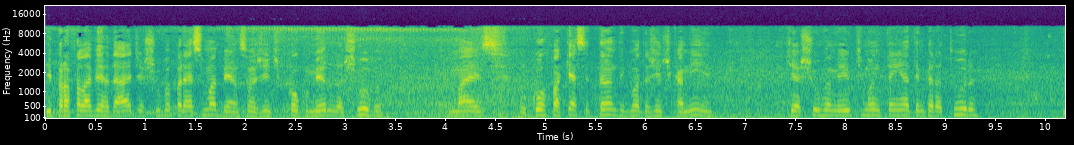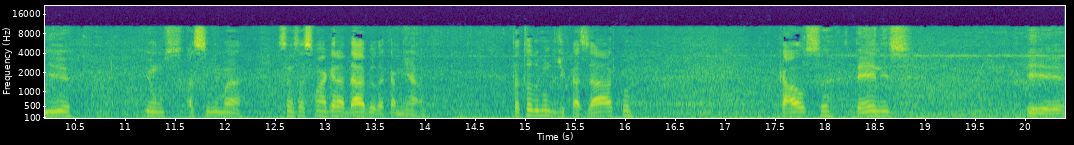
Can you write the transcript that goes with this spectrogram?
e para falar a verdade, a chuva parece uma benção. A gente ficou com medo da chuva, mas o corpo aquece tanto enquanto a gente caminha que a chuva meio que mantém a temperatura e, e uns, assim uma sensação agradável da caminhada. Tá todo mundo de casaco, calça, tênis e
